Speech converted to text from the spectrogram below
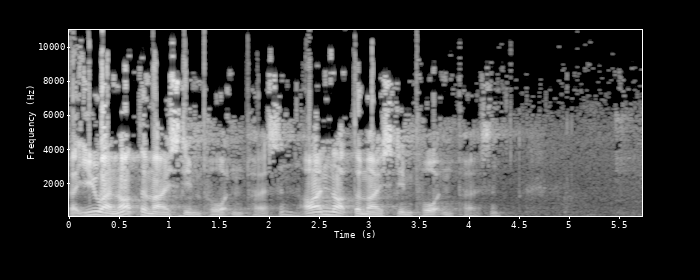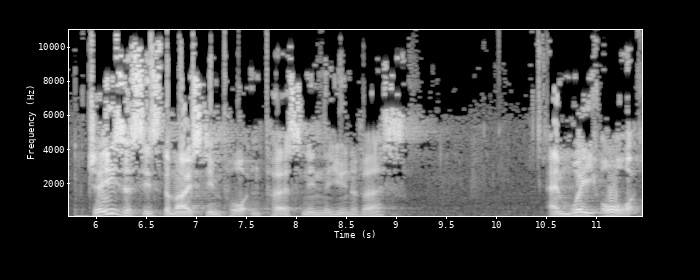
But you are not the most important person. I'm not the most important person. Jesus is the most important person in the universe. And we ought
